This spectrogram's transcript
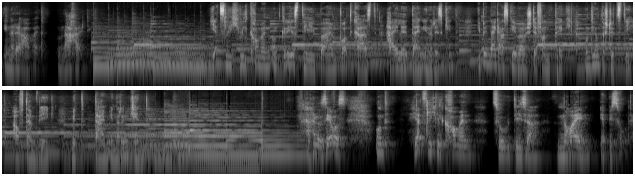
innere Arbeit nachhaltig. Herzlich willkommen und grüß dich beim Podcast Heile dein inneres Kind. Ich bin dein Gastgeber Stefan Peck und ich unterstütze dich auf deinem Weg mit deinem inneren Kind. Hallo, Servus und herzlich willkommen zu dieser neuen Episode.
